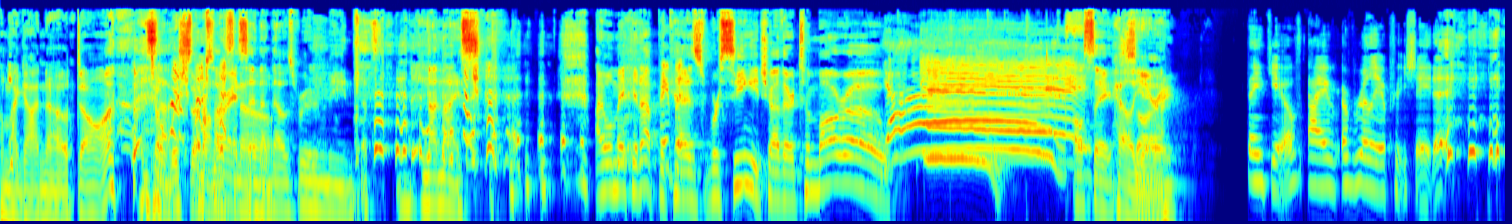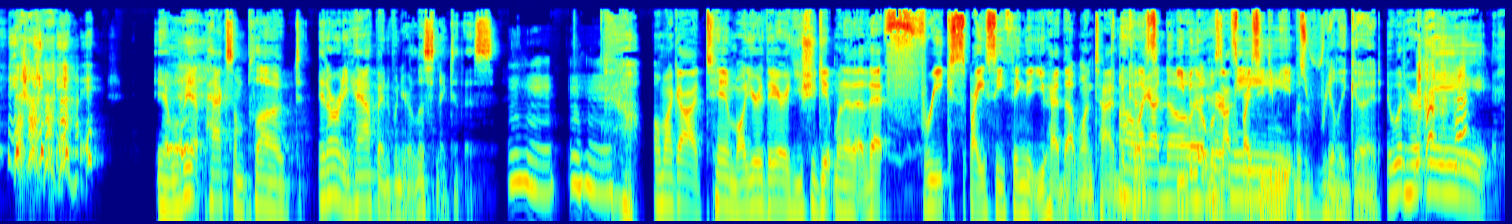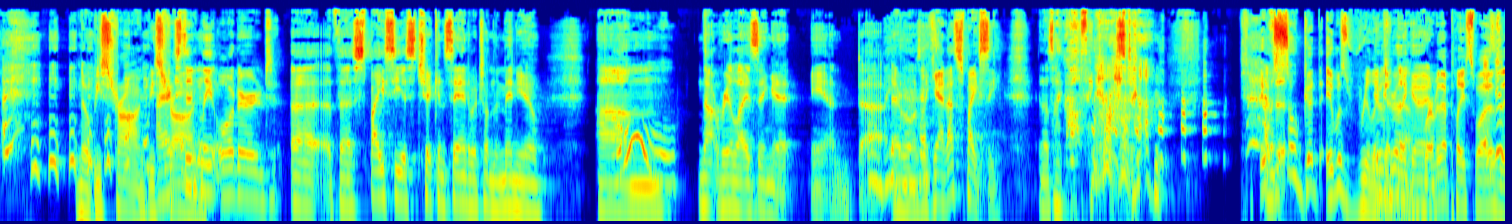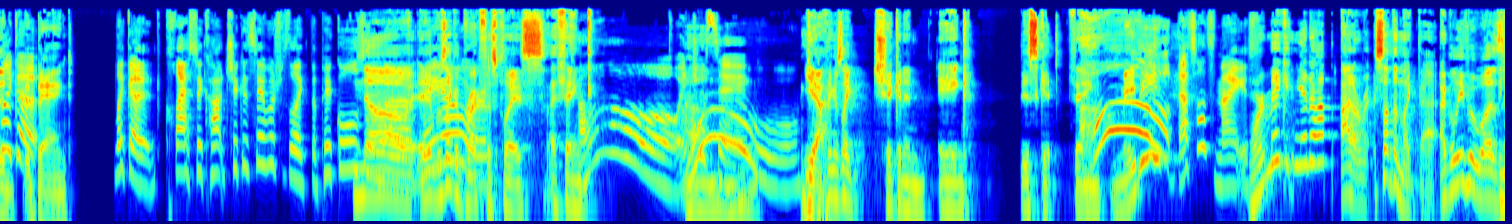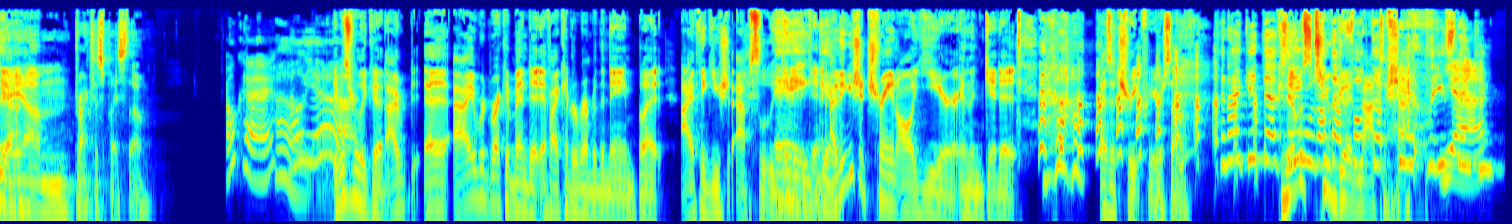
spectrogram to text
Oh my god, no! Don't don't wish that I'm on sorry us. I said that. That was rude and mean. That's not nice. I will make it up Hey, but- because we're seeing each other tomorrow. Yay! I'll say Hell sorry. yeah. Thank you. I I really appreciate it. Yeah, well we'll be at PAX Unplugged. It already happened when you're listening to this. mm-hmm. Mm-hmm. Oh my god, Tim! While you're there, you should get one of that, that freak spicy thing that you had that one time. Oh Because my God, no, even though it it was hurt not spicy to me. me, it was really good. It would hurt me. No, be strong. Be strong. I strong. accidentally ordered uh, the spiciest chicken sandwich on the menu, um, not realizing it, and uh, Oh everyone was like, "Yeah, that's spicy," and I was like, "Oh, thank Christ." It was so good. It was really It was good. really though. good. Wherever that place was, Is it it, like a- it banged. Like a classic hot chicken sandwich with like the pickles. no, and the it was like a or- breakfast place. I think. Oh, interesting. Ooh. Yeah, I think it was like chicken and egg biscuit thing. Oh, Maybe that sounds nice. we're making it up. I don't know, something like that. I believe it was a um, breakfast place though. Okay. Hell Hell, yeah. yeah. It was really good. I uh, I would recommend it if I could remember the name, but I think you should absolutely get it Egg. again. I think you should train all year and then get it as a treat for yourself. Can I get that? Because it was too good not to shit, have. please? Yeah. Thank you.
